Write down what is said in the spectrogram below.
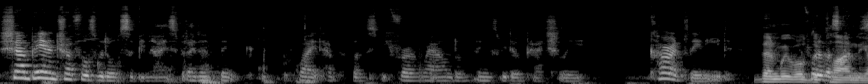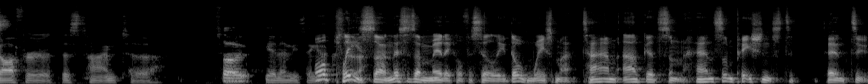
champagne and truffles would also be nice, but I don't think we quite have the funds to be thrown around on things we don't actually currently need. Then we will One of us decline the offer at this time to, to So- get anything. well, extra. please, son, this is a medical facility. Don't waste my time. I've got some handsome patients to tend to.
